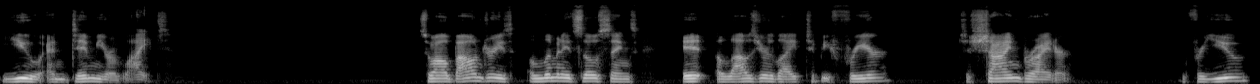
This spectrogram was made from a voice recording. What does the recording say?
you and dim your light. So while boundaries eliminates those things, it allows your light to be freer, to shine brighter, and for you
